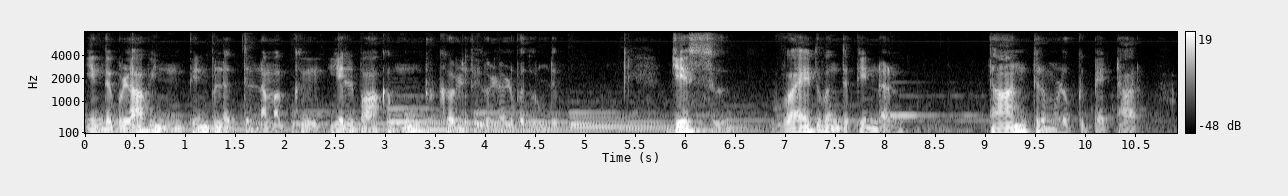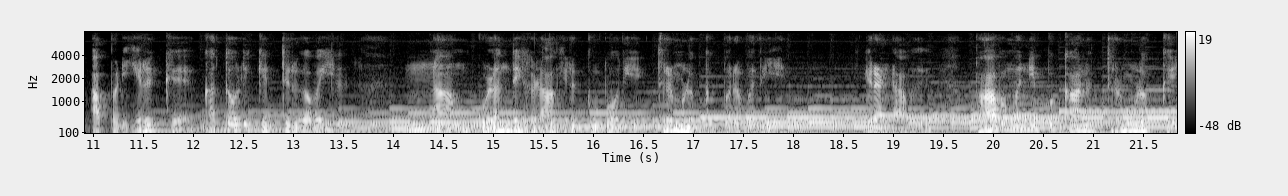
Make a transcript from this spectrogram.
இந்த விழாவின் பின்புலத்தில் நமக்கு இயல்பாக மூன்று கேள்விகள் எழுவதுண்டு. ஜேசு வயது வந்த பின்னர் தான் திருமுழுக்கு பெற்றார். அப்படி இருக்க கத்தோலிக்க திருகவையில் நாம் குழந்தைகளாக இருக்கும்போதே திருமுழுக்கு பெறுவது ஏன்? இரண்டாவது பாவ மன்னிப்புக்கான திருமுழுக்கை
